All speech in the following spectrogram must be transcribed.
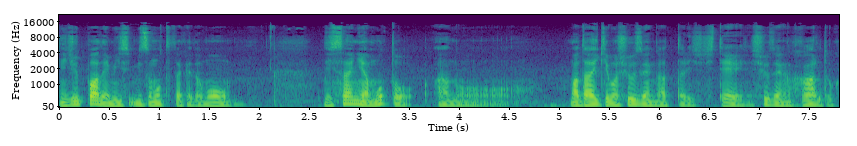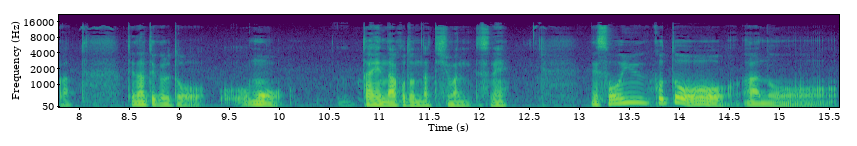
20%で見積もってたけども実際にはもっとあの、まあ、大規模修繕があったりして修繕がかかるとかってなってくるともう大変なことになってしまうんですね。でそういうことをあの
